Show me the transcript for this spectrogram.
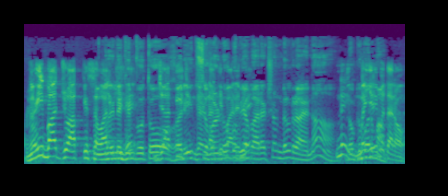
रही बात जो आपके सवाल की लेकिन वो तो गरीब सवर्णों को भी अब आरक्षण मिल रहा है ना नहीं मैं यही बता रहा हूँ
